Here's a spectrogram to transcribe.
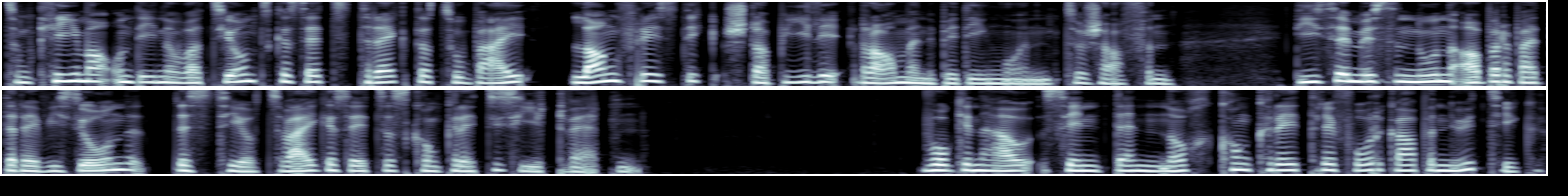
zum Klima- und Innovationsgesetz trägt dazu bei, langfristig stabile Rahmenbedingungen zu schaffen. Diese müssen nun aber bei der Revision des CO2-Gesetzes konkretisiert werden. Wo genau sind denn noch konkretere Vorgaben nötig?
